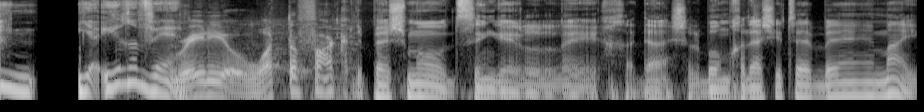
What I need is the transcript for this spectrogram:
עם יאיר רווה. Radio, what the fuck? דפש מוד, סינגל אה, חדש, אלבום חדש יצא במאי.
